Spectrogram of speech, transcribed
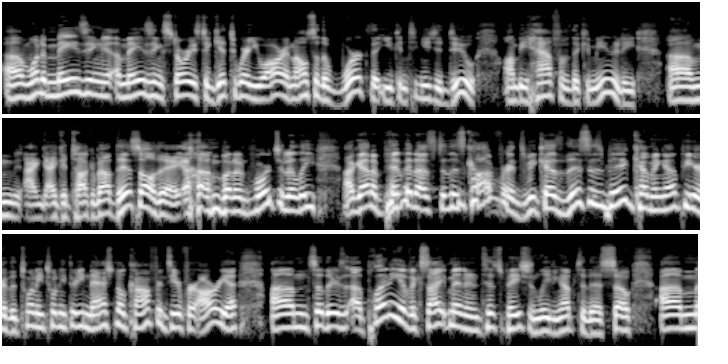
Um, what amazing, amazing stories to get to where you are, and also the work that you continue to do on behalf of the community. Um, I, I, could talk about this all day, um, but unfortunately, I got to pivot us to this conference because this is big coming up here, the 2023 National Conference here for AREAA. Um, so there's uh, plenty of excitement and anticipation leading up to this. So, um,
